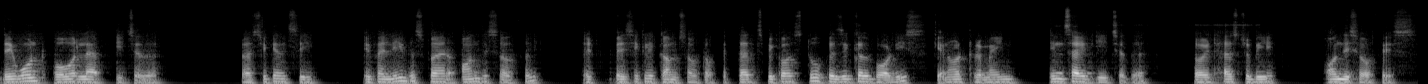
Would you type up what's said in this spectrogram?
they won't overlap each other. So as you can see if I leave the square on the circle it basically comes out of it. That's because two physical bodies cannot remain inside each other. So it has to be on the surface.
